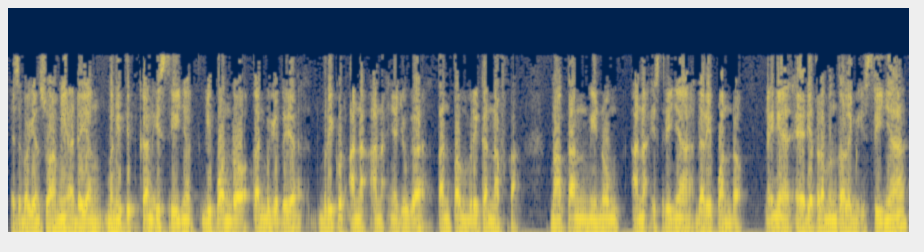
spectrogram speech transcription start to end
Ya sebagian suami ada yang menitipkan istrinya di pondok kan begitu ya, berikut anak-anaknya juga tanpa memberikan nafkah. Makan, minum anak istrinya dari pondok. Nah ini eh, dia telah mendolimi istrinya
